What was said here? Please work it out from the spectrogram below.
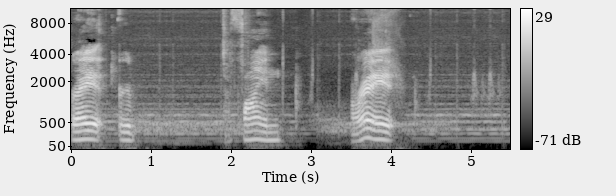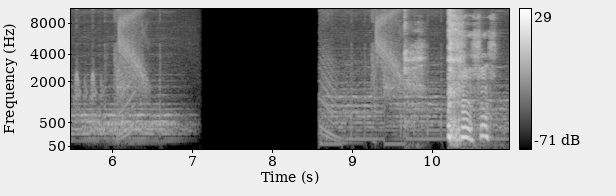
Right? Or fine. Alright.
